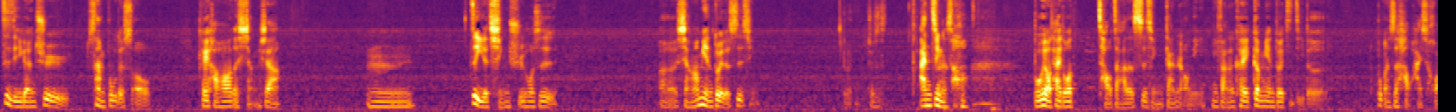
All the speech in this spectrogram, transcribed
自己一个人去散步的时候，可以好好的想一下，嗯。自己的情绪，或是呃想要面对的事情，对，就是安静的时候，不会有太多嘈杂的事情干扰你，你反而可以更面对自己的，不管是好还是坏，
